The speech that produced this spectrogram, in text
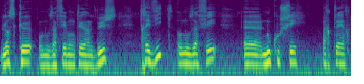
Lorsque on nous a fait monter dans le bus, très vite on nous a fait nous coucher par terre.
